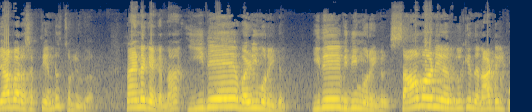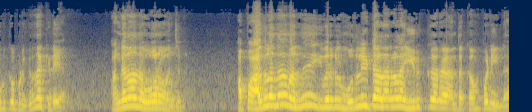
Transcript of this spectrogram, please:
வியாபார சக்தி என்று சொல்லிவிடுவாங்க நான் என்ன கேட்குறேன்னா இதே வழிமுறைகள் இதே விதிமுறைகள் சாமானியர்களுக்கு இந்த நாட்டில் கொடுக்கப்படுகிறதா கிடையாது. அங்கே தான் அந்த ஓர வஞ்சனை அப்போ அதில் தான் வந்து இவர்கள் முதலீட்டாளர்களாக இருக்கிற அந்த கம்பெனியில்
